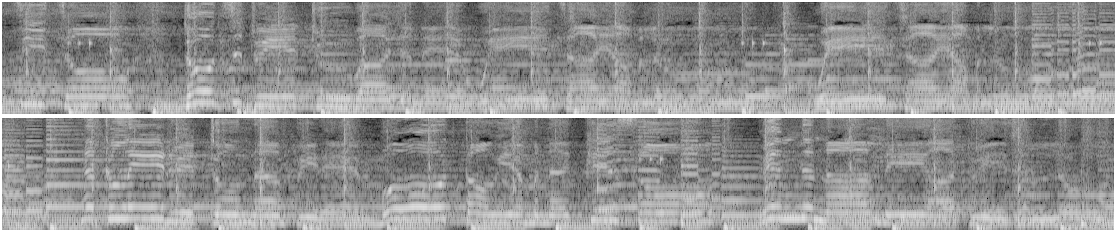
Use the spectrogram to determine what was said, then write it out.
က်ကြီးချုံတို့စစ်တွေတူပါရနဲ့ဝေးချရမလို့ဝေးချရမလို့ငါကလေးတွေတုံးတန်းပေးတယ်မိုးတောင်ရဲ့မနက်ခင်းဆုံးမင်းမျက်နှာလေးအားတွေ့ကြလို့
